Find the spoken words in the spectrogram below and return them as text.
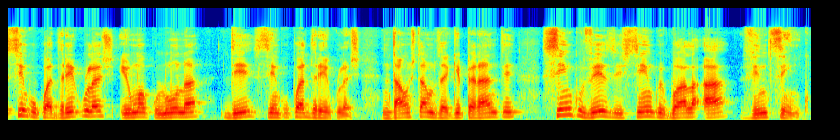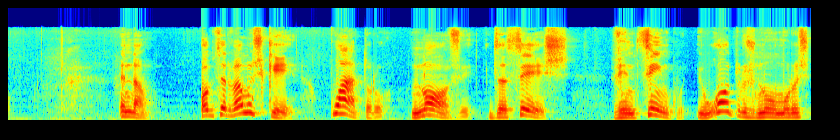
5 eh, quadrículas e uma coluna de 5 quadrículas. Então estamos aqui perante 5 vezes 5 igual a 25. Então, observamos que 4, 9, 16, 25 e outros números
